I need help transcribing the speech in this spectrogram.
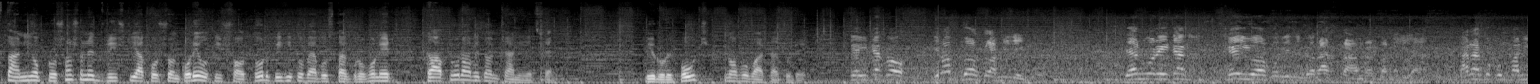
স্থানীয় প্রশাসনের দৃষ্টি আকর্ষণ করে অতি সত্বর বিহিত ব্যবস্থা গ্রহণের কাতর আবেদন জানিয়েছেন। Bureau report, Nababarta today. ইয়া কোম্পানি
